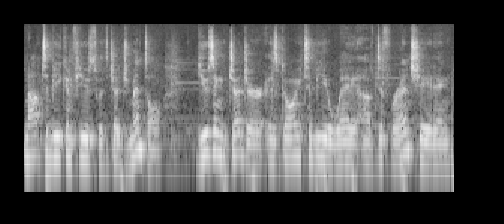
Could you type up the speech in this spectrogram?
not to be confused with judgmental. Using judger is going to be a way of differentiating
